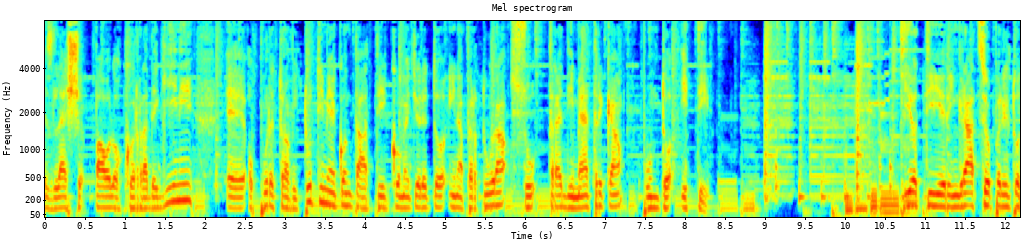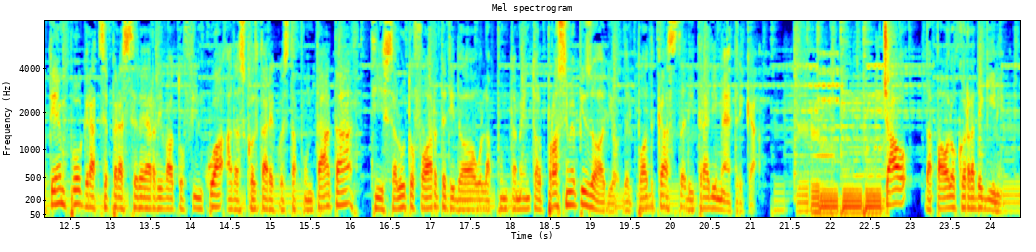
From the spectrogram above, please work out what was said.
slash Paolo Corradeghini eh, oppure trovi tutti i miei contatti come ti ho detto in apertura su 3dmetrica.it. Io ti ringrazio per il tuo tempo, grazie per essere arrivato fin qua ad ascoltare questa puntata. Ti saluto forte e ti do l'appuntamento al prossimo episodio del podcast di 3D Metrica. Ciao da Paolo Corradeghini.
